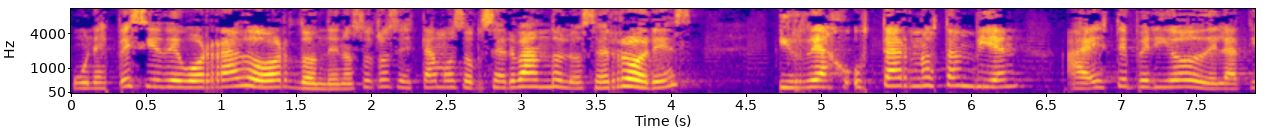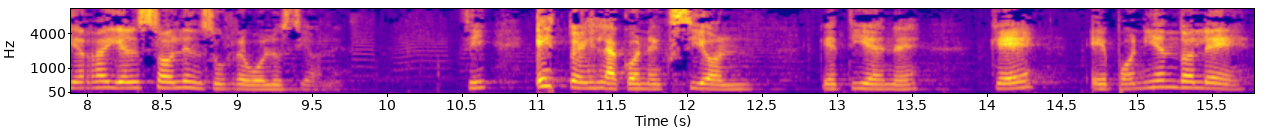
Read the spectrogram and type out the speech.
una especie de borrador donde nosotros estamos observando los errores y reajustarnos también a este periodo de la Tierra y el Sol en sus revoluciones. ¿Sí? Esto es la conexión que tiene, que eh, poniéndole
